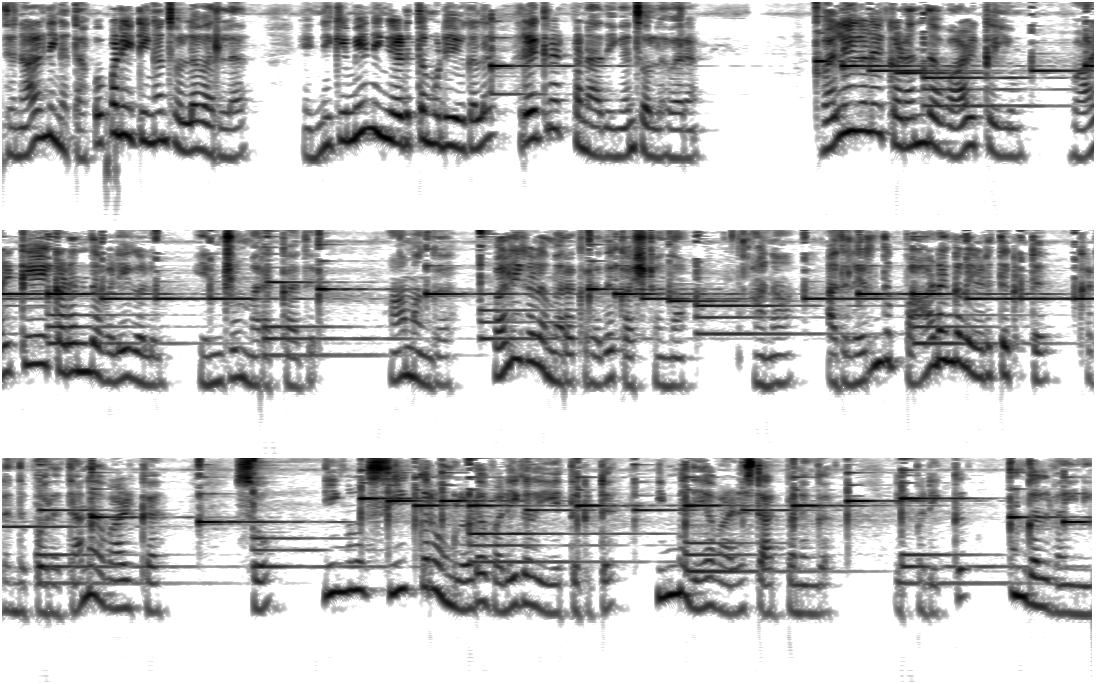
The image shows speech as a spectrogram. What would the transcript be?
இதனால் நீங்கள் தப்பு பண்ணிட்டீங்கன்னு சொல்ல வரல. என்றைக்குமே நீங்கள் எடுத்த முடிவுகளை ரெக்ரெட் பண்ணாதீங்கன்னு சொல்ல வரேன். வழிகளை கடந்த வாழ்க்கையும் வாழ்க்கையை கடந்த வழிகளும் என்றும் மறக்காது. ஆமாங்க வழிகளை மறக்கிறது கஷ்டம்தான். ஆனால் அதிலிருந்து பாடங்களை எடுத்துக்கிட்டு கடந்து போகிறதான தானே வாழ்க்கை. ஸோ நீங்களும் சீக்கிரம் உங்களோட வழிகளை ஏற்றுக்கிட்டு நிம்மதியாக வாழ ஸ்டார்ட் பண்ணுங்க. இப்படிக்கு உங்கள் வைனி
